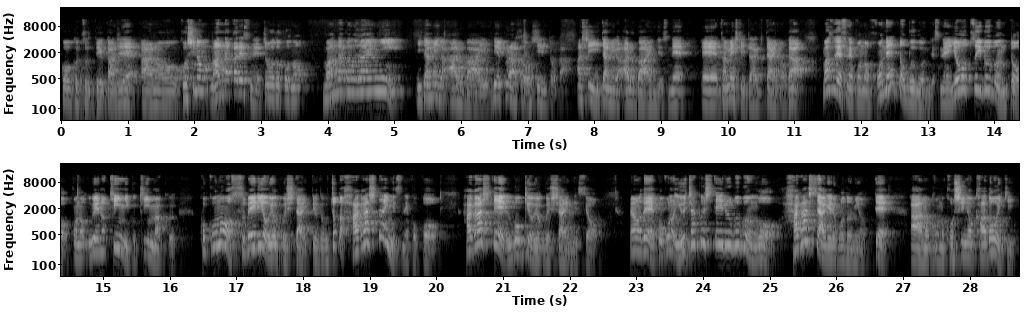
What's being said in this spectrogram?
後屈っていう感じで、あの、腰の真ん中ですね、ちょうどこの真ん中のラインに痛みがある場合で、プラスお尻とか足に痛みがある場合にですね、えー、試していただきたいのが、まずですね、この骨の部分ですね、腰椎部分とこの上の筋肉、筋膜、ここの滑りを良くしたいっていうところ、ちょっと剥がしたいんですね、ここ。剥がして動きを良くしたいんですよ。なので、ここの癒着している部分を剥がしてあげることによって、あの、この腰の可動域、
